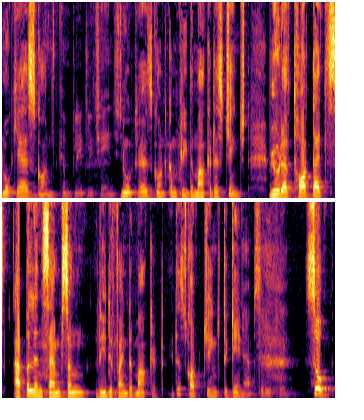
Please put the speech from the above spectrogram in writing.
Nokia has gone. Completely changed. Nokia has gone complete. The market has changed. We would have thought that Apple and Samsung redefined the market. It has got changed again. Absolutely. So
